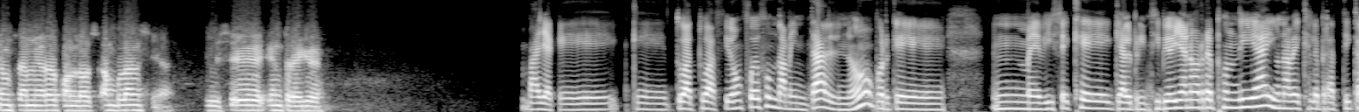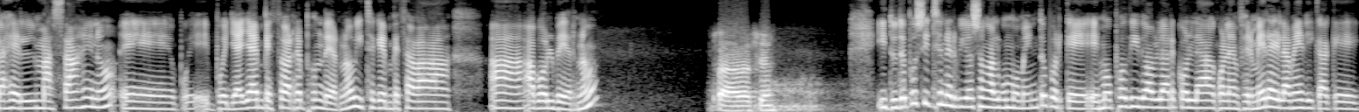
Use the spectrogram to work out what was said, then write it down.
enfermeros con las ambulancias y se entregué. Vaya, que, que, tu actuación fue fundamental, ¿no? Porque me dices que, que, al principio ya no respondía y una vez que le practicas el masaje, ¿no? Eh, pues, pues ya ya empezó a responder, ¿no? Viste que empezaba a, a volver, ¿no? Claro, sí. ¿Y tú te pusiste nervioso en algún momento? Porque hemos podido hablar con la, con la enfermera y la médica que,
